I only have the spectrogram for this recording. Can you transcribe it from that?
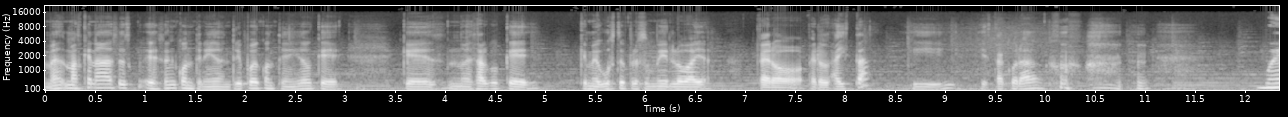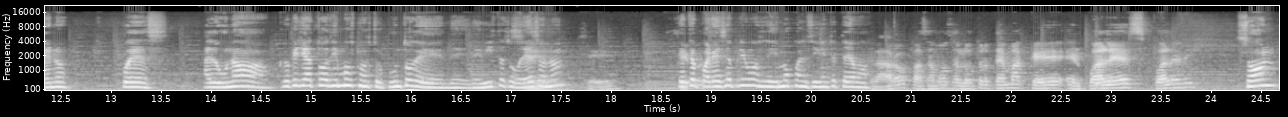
Más, más que nada es, es en contenido, en tipo de contenido que, que es- no es algo que, que me guste presumirlo, vaya. Pero, pero ahí está, y, y está curado. Bueno, pues alguno, creo que ya todos dimos nuestro punto de, de- de vista sobre Sí, eso, ¿no? Sí. ¿Qué Sí, te pues, parece, primo, si seguimos con el siguiente tema? Claro, pasamos al otro tema que el cual es, ¿cuál Eric? Son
